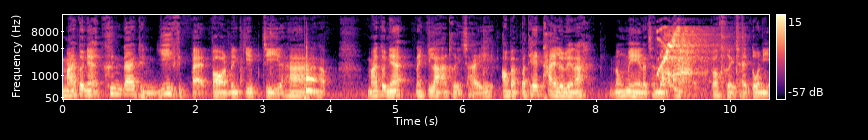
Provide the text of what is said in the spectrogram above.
ไม้ตัวเนี้ยขึ้นได้ถึง 28 ปอนด์เป็นกิฟต์ G5 นะครับ ไม้ตัวเนี้ยในกีฬาเคยใช้เอาแบบประเทศไทยเลยเลยนะ น้องเมย์และชนกเนี่ยก็เคยใช้ตัวนี้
